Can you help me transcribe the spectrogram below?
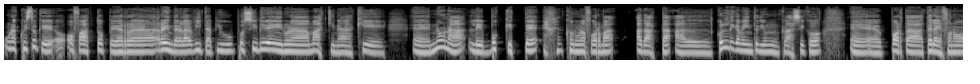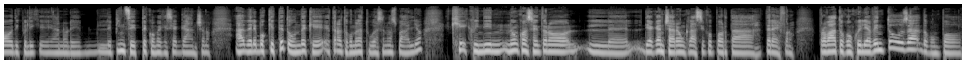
un acquisto che ho fatto per rendere la vita più possibile in una macchina che eh, non ha le bocchette con una forma adatta al collegamento di un classico eh, portatelefono di quelli che hanno le, le, pinzette come che si agganciano. Ha delle bocchette tonde che tra l'altro come la tua se non sbaglio che quindi non consentono il, di agganciare un classico portatelefono provato con quelli a ventosa dopo un po'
